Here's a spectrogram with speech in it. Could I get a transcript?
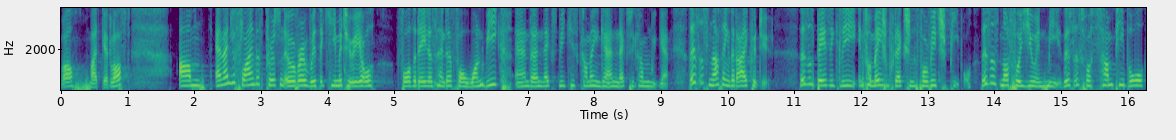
well, might get lost. Um, and then you're flying this person over with the key material for the data center for one week, and then next week he's coming again, next week coming again. This is nothing that I could do. This is basically information protection for rich people. This is not for you and me. This is for some people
